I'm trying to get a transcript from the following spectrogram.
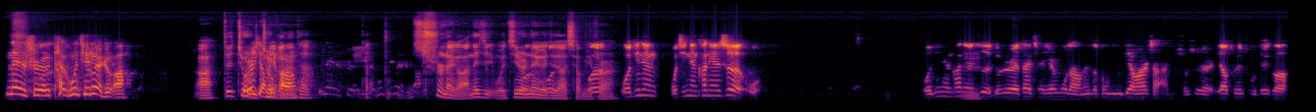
那是太空侵略者，啊，对，就不是小蜜就是刚才蜂他他是那个吧？那记我记着那个就叫小蜜蜂。我今天我今天看电视，我我今天看电视，就是在千叶木岛那个东京电玩展，就是要推出这个《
